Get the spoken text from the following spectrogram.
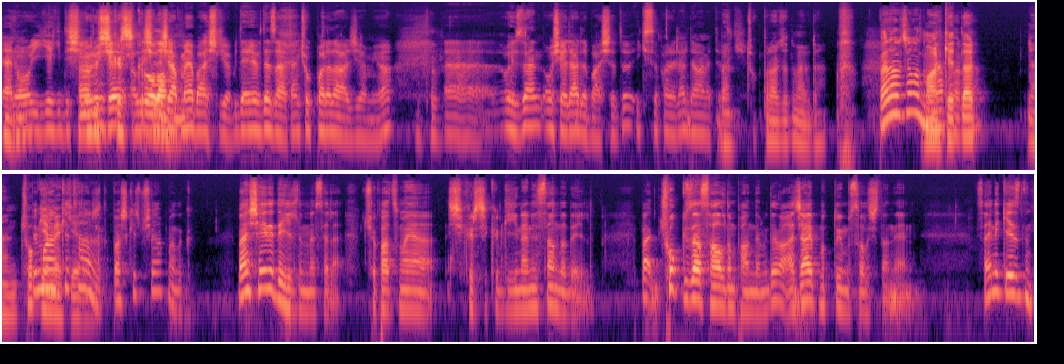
Yani Hı hı. o iyiye gidişi Ha, görünce şıkır şıkır alışveriş olan. yapmaya başlıyor. Bir de evde zaten çok para da harcayamıyor. Ee, o yüzden o şeyler de başladı. İkisi paralel devam ettirdik. Ben çok para harcadım evde. Ben harcamadım Marketler ya para. Yani çok bir yemek market yedim. harcadık. Başka hiçbir şey yapmadık. Ben şey de değildim mesela. Çöp atmaya şıkır şıkır giyinen insan da değildim. Ben çok güzel saldım pandemide ve acayip mutluyum bu salıştan yani. Sen yine gezdin.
